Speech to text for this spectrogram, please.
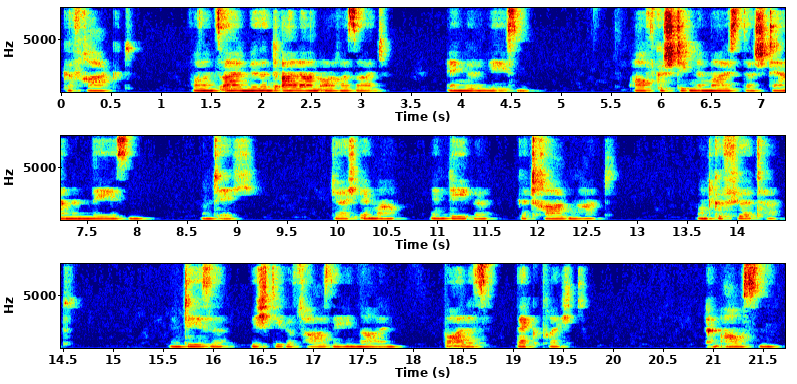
gefragt von uns allen. Wir sind alle an eurer Seite. Engelwesen, aufgestiegene Meister, Sternenwesen und ich, die euch immer in Liebe getragen hat und geführt hat in diese wichtige Phase hinein, wo alles wegbricht, im Außen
